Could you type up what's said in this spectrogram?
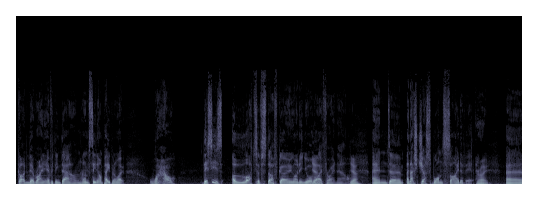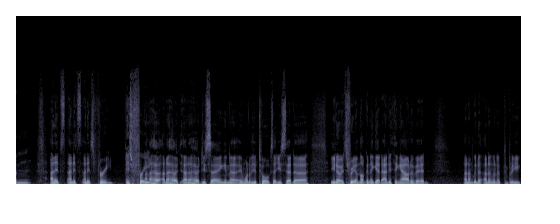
god, and they're writing everything down, and I'm seeing it on paper. And I'm like, wow. This is a lot of stuff going on in your Yeah. life right now, Yeah, and um, and that's just one side of it. right. Um, And it's and it's and it's free. It's free. And I heard and I heard and I heard you saying in uh, in one of your talks that you said, uh, you know, it's free. I'm not going to get anything out of it, and I'm gonna and I'm gonna completely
